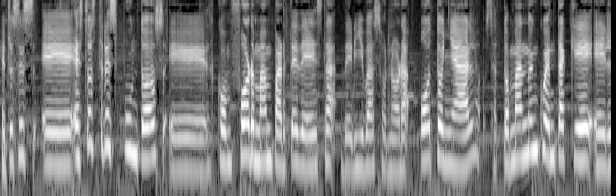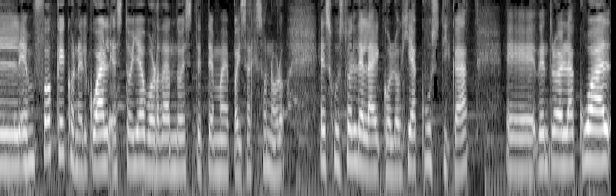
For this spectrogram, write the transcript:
Entonces, eh, estos tres puntos conforman parte de esta deriva sonora otoñal, o sea, tomando en cuenta que el enfoque con el cual estoy abordando este tema de paisaje sonoro es justo el de la ecología acústica, dentro de la cual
